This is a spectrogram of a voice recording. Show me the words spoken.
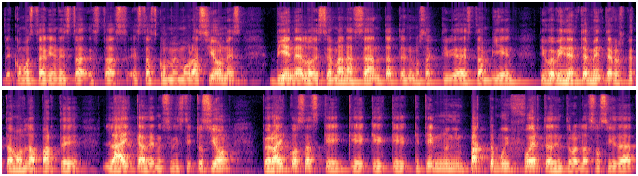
de cómo estarían estas, estas conmemoraciones. Viene lo de Semana Santa, tenemos actividades también. Digo, evidentemente respetamos la parte laica de nuestra institución, pero hay cosas que, que, que, que tienen un impacto muy fuerte dentro de la sociedad,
